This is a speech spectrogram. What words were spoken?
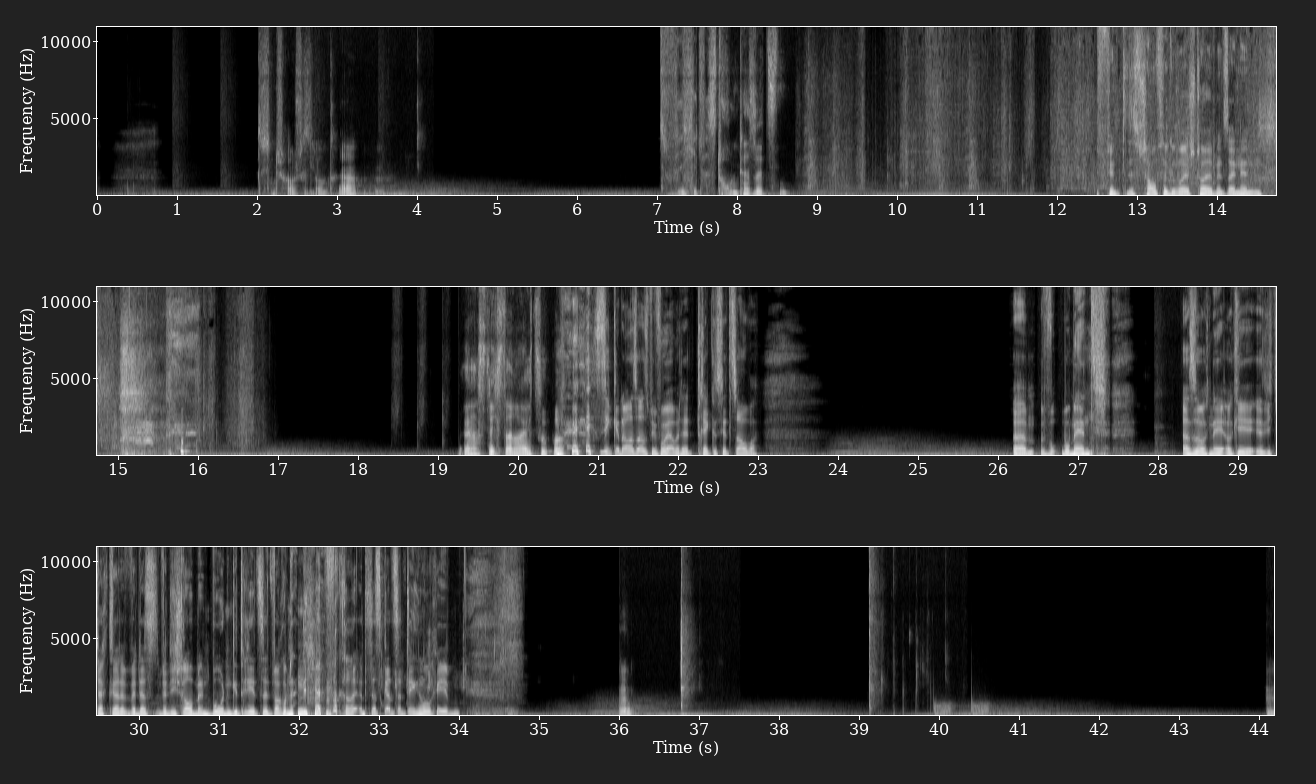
Das ist ein Schraubenschlüssel umdrehen. Ah. Mhm. Will ich etwas drunter sitzen? Ich finde das Schaufelgeräusch toll mit seinen Händen. Er hast nichts erreicht, super. Sieht genauso aus wie vorher, aber der Dreck ist jetzt sauber. Ähm, Moment. Achso, nee, okay. Ich dachte gerade, wenn, das, wenn die Schrauben in den Boden gedreht sind, warum dann nicht einfach das ganze Ding hochheben? Hm?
